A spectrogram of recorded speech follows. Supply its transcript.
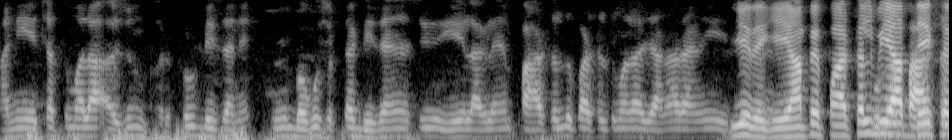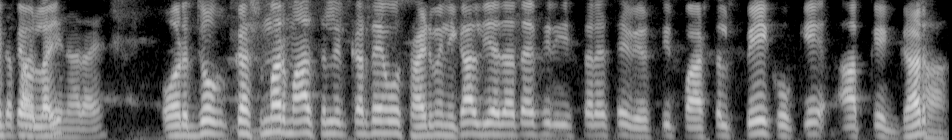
आणि याच्यात तुम्हाला अजून भरपूर डिझाईन आहे तुम्ही बघू शकता डिझाईन अशी हे लागले आणि पार्सल टू पार्सल तुम्हाला जाणार आहे आणि ये देखिए यहाँ पे पार्सल भी पूर्ण आप देख parcel to सकते हो parcel लाइव येणार आहे और जो कस्टमर माल सेलेक्ट करते हैं वो साइड में निकाल दिया जाता है फिर इस तरह से व्यवस्थित पार्सल पैक होके आपके घर हाँ.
